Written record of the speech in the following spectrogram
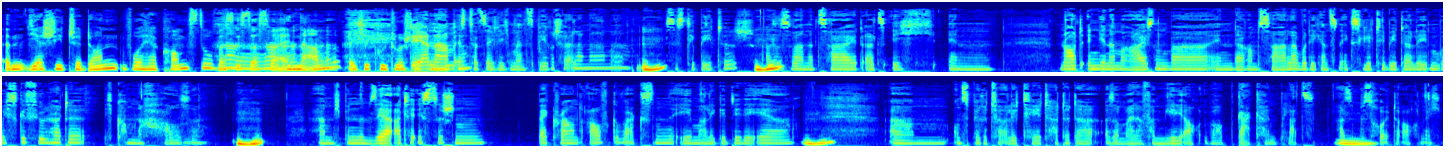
Ähm, Yeshi Chedon, woher kommst du? Was ist das für ein Name? Welche Kultur Der Name ist tatsächlich mein spiritueller Name. Mhm. Es ist tibetisch. Mhm. Also es war eine Zeit, als ich in Nordindien am Reisen war, in Dharamsala, wo die ganzen Exil-Tibeter leben, wo ich das Gefühl hatte, ich komme nach Hause. Mhm. Ähm, ich bin in einem sehr atheistischen Background aufgewachsen, ehemalige DDR. Mhm. Ähm, und Spiritualität hatte da, also meiner Familie auch überhaupt gar keinen Platz. Also mhm. bis heute auch nicht.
